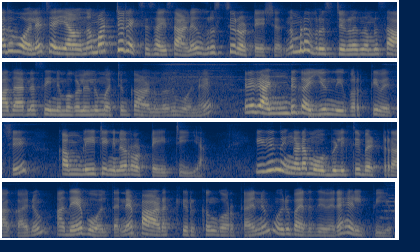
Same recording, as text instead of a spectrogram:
അതുപോലെ ചെയ്യാവുന്ന മറ്റൊരു എക്സസൈസ് ആണ് വൃസ്റ്റ് റൊട്ടേഷൻ നമ്മുടെ വൃസ്റ്റുകൾ നമ്മൾ സാധാരണ സിനിമകളിലും മറ്റും കാണുന്നത് പോലെ ഇങ്ങനെ രണ്ട് കൈയും നിവർത്തി വെച്ച് കംപ്ലീറ്റ് ഇങ്ങനെ റൊട്ടേറ്റ് ചെയ്യുക. ഇത് നിങ്ങളുടെ മൊബിലിറ്റി ബെറ്റർ ആക്കാനും അതേപോലെ തന്നെ പാടക്കിറുക്കം കുറക്കാനും ഒരു പരിധിവരെ ഹെൽപ്പ് ചെയ്യും.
